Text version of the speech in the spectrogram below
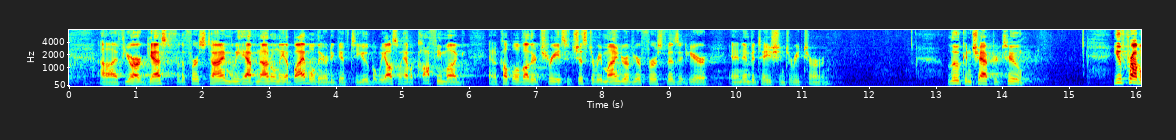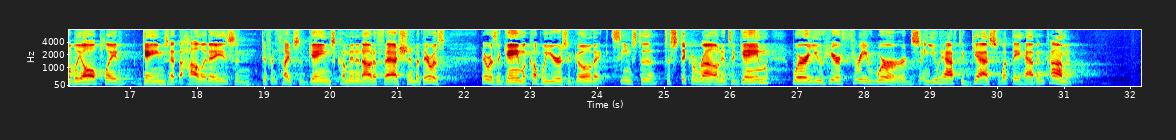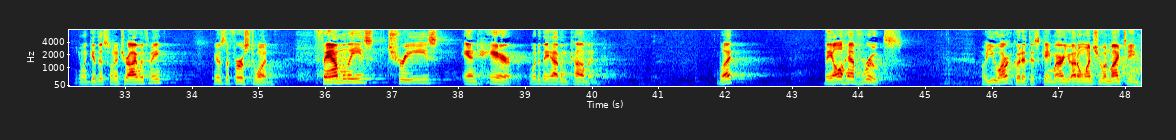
Uh, if you're our guest for the first time, we have not only a Bible there to give to you, but we also have a coffee mug and a couple of other treats. It's just a reminder of your first visit here and an invitation to return. Luke in chapter 2. You've probably all played games at the holidays, and different types of games come in and out of fashion, but there was, there was a game a couple years ago that seems to, to stick around. It's a game where you hear three words and you have to guess what they have in common. You want to give this one a try with me? Here's the first one families, trees, and hair. What do they have in common? What? They all have roots. Well, you aren't good at this game, are you? I don't want you on my team.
